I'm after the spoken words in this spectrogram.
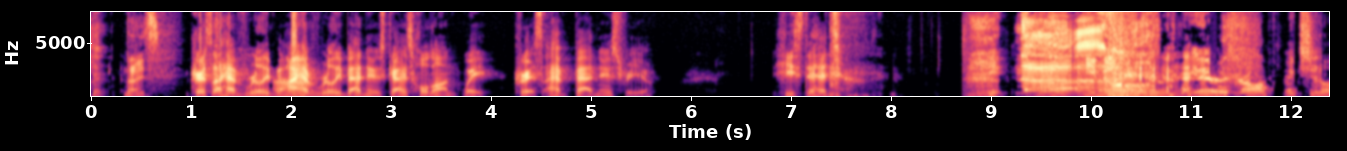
Nice. Chris, I have really ba- I have Um, really bad news. Guys, hold on. Wait. Chris, I have bad news for you. He's dead. He- He No, dude, they're all fictional.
